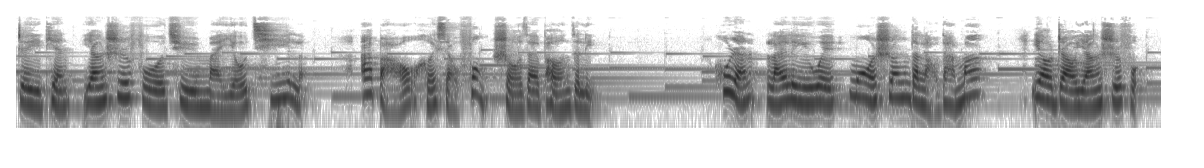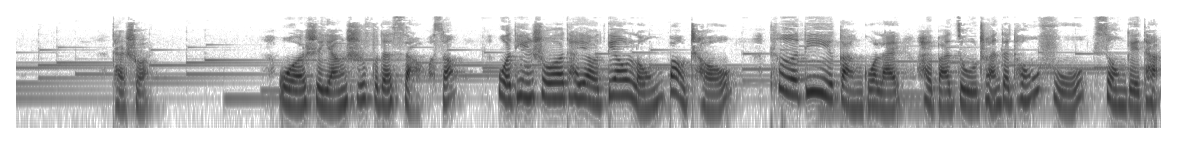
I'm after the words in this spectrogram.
这一天，杨师傅去买油漆了，阿宝和小凤守在棚子里。忽然来了一位陌生的老大妈，要找杨师傅。他说：“我是杨师傅的嫂嫂，我听说他要雕龙报仇，特地赶过来，还把祖传的铜斧送给他。”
